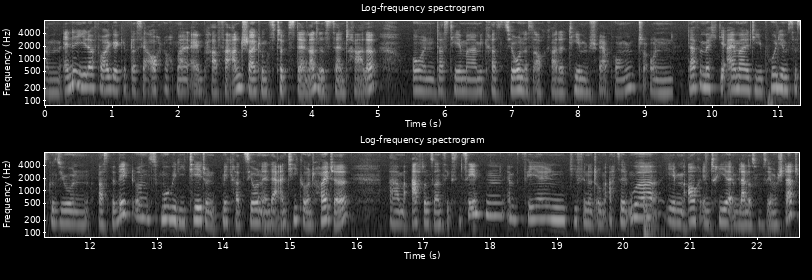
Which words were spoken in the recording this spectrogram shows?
Am Ende jeder Folge gibt es ja auch nochmal ein paar Veranstaltungstipps der Landeszentrale und das Thema Migration ist auch gerade Themenschwerpunkt. Und dafür möchte ich dir einmal die Podiumsdiskussion Was bewegt uns? Mobilität und Migration in der Antike und heute am 28.10. empfehlen. Die findet um 18 Uhr eben auch in Trier im Landesmuseum statt.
